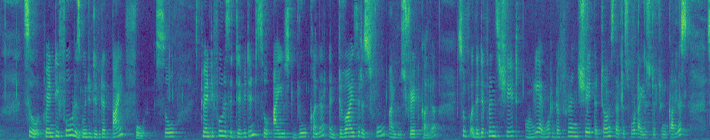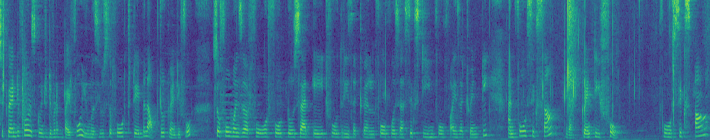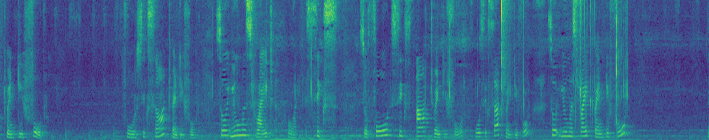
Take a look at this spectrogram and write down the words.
So 24 is going to divide by 4. So 24 is a dividend. So I used blue color and divisor is 4. I used red color. So for the differentiate only I want to differentiate the terms that is what I use different colors. So 24 is going to divide by 4. You must use the fourth table up to 24. So 4 ones are 4, 4 2s are 8, 4 3s are 12, 4 4s are 16, 4 5s are 20 and 4 6 are what? 24. 4 6 are 24. 4 6 are 24 so you must write what 6 so 4 6 are 24 4 6 are 24 so you must write 24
